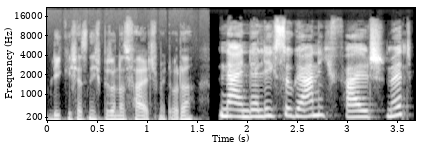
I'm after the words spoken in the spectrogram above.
liege ich jetzt nicht besonders falsch mit, oder? Nein, da liegst du gar nicht falsch mit.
